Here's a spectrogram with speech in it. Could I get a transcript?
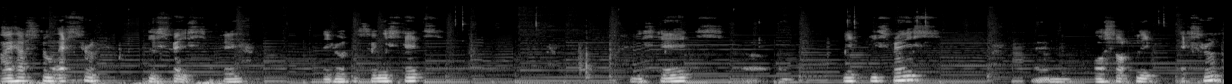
I have to extrude this face, okay? I go to finish states, finish states, uh, this face, and also click extrude,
